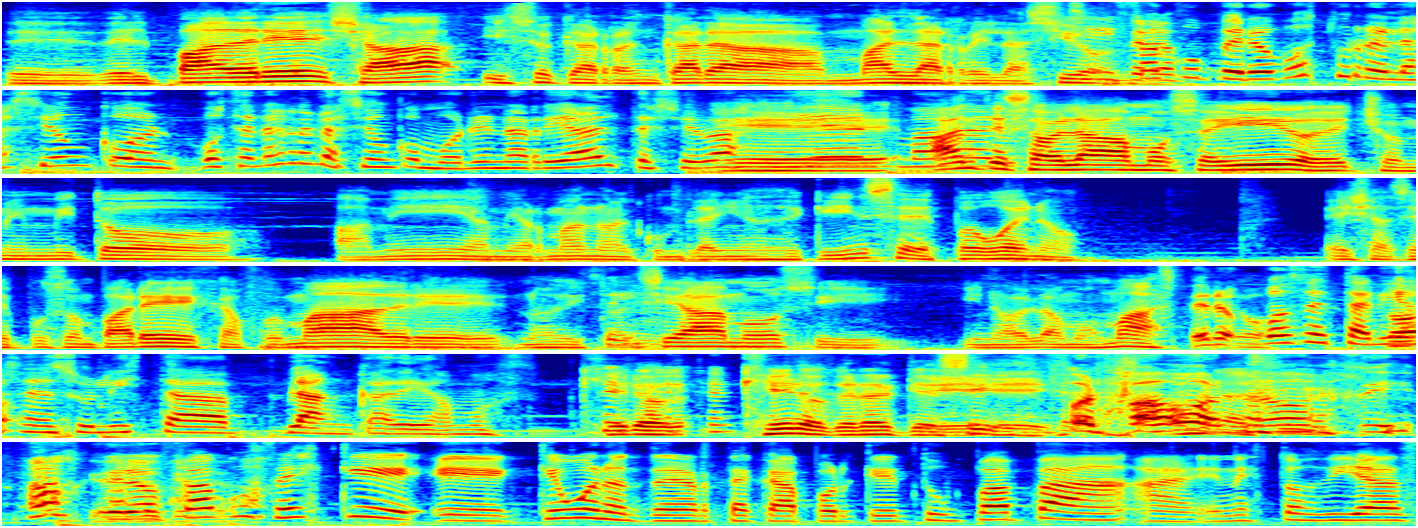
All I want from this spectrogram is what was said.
de- del padre ya hizo que arrancara mal la relación. Sí, Facu, pero vos tu relación con... ¿Vos tenés relación con Morena Real? ¿Te llevas Eh, bien, mal? antes hablábamos seguido, de hecho me invitó a mí, a mi hermano al cumpleaños de 15. Después, bueno, ella se puso en pareja, fue madre, nos distanciamos y, y no hablamos más. Pero vos estarías en su lista blanca, digamos. Quiero, quiero creer que sí. Por favor, ¿no? sí. Sí, ok, Pero ok. Facu, ¿sabes qué? Eh, qué bueno tenerte acá, porque tu papá, ah, en estos días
